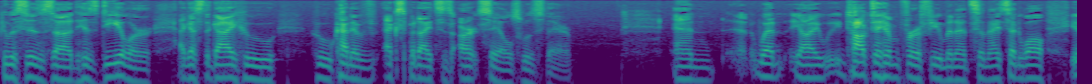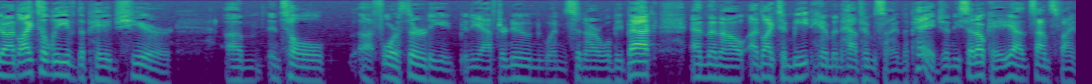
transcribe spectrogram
It was his uh, his dealer, I guess, the guy who who kind of expedites his art sales was there. And when you know, I talked to him for a few minutes, and I said, "Well, you know, I'd like to leave the page here." um, until uh, 4:30 in the afternoon when Cinar will be back, and then I'll I'd like to meet him and have him sign the page. And he said, "Okay, yeah, that sounds fine."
